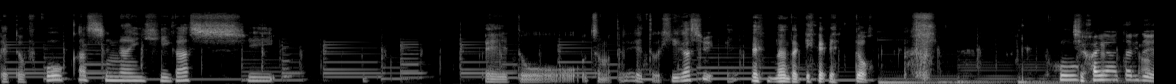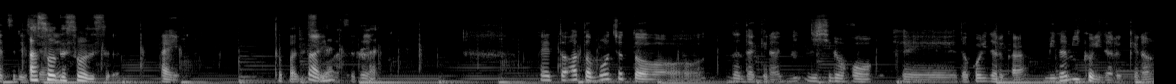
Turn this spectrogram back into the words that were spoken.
えっと、福岡市内東、えっ、と、ちょっと待って、えっ、と、東、え、なんだっけ、えっと、福岡千早あたりのやつですよね。あ、そうです、そうです。はい。とかですね。ありますね。はいえっと、あともうちょっと、なんだっけな、に西の方、えー、どこになるかな？南区になるっけな、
